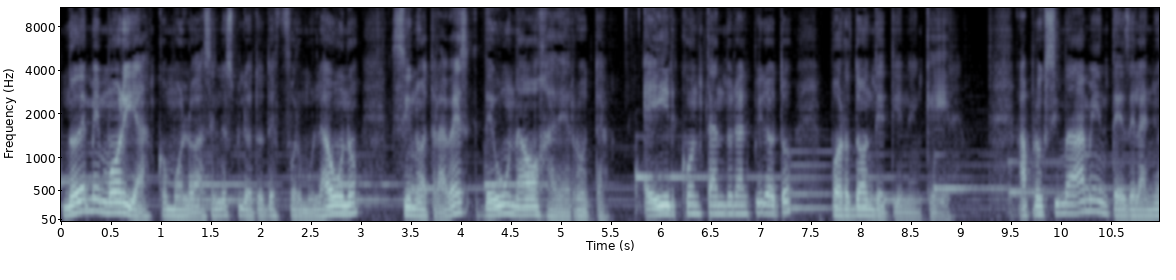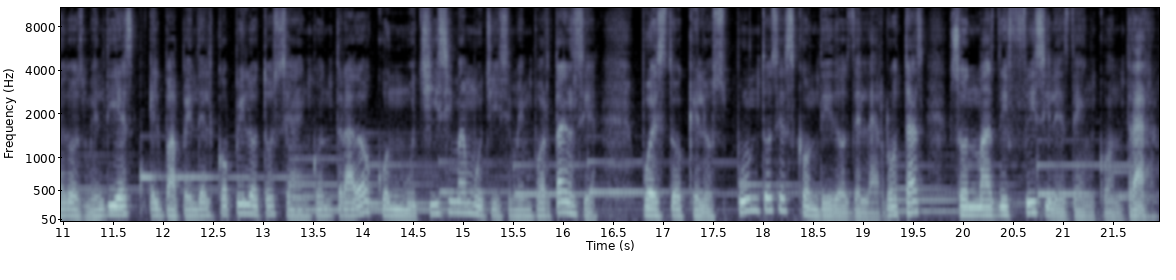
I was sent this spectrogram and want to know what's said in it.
no de memoria como lo hacen los pilotos de Fórmula 1, sino a través de una hoja de ruta e ir contándole al piloto por dónde tienen que ir. Aproximadamente desde el año 2010, el papel del copiloto se ha encontrado con muchísima, muchísima importancia, puesto que los puntos escondidos de las rutas son más difíciles de encontrar.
